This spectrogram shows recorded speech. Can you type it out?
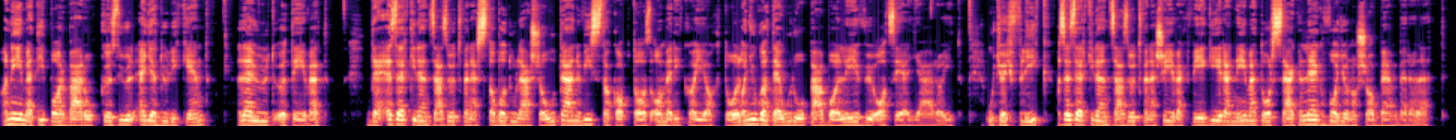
a német iparbárók közül egyedüliként leült öt évet, de 1950-es szabadulása után visszakapta az amerikaiaktól a Nyugat-Európában lévő acélgyárait. Úgyhogy Flick az 1950-es évek végére Németország legvagyonosabb embere lett.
